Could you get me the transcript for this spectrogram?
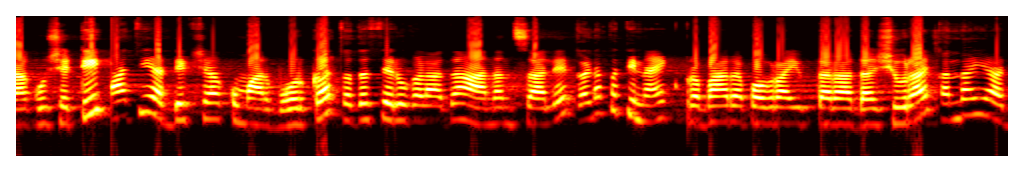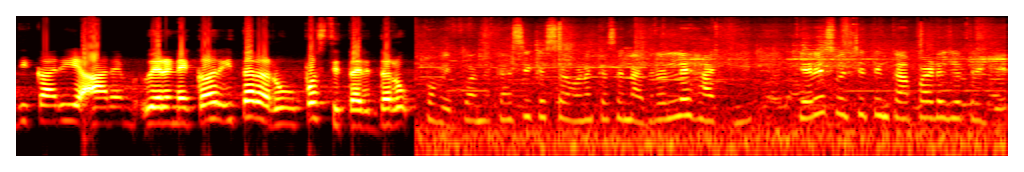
ರಾಘು ಶೆಟ್ಟಿ, ಮಾಜಿ ಅಧ್ಯಕ್ಷ ಕುಮಾರ್ ಬೋರ್ಕರ್, ಸದಸ್ಯರುಗಳಾದ ಆನಂದ್ ಸಾಲೆ, ಗಣಪತಿ ನಾಯ್ಕ್, ಪ್ರಭಾರ ಪೌರಾಯುಕ್ತರಾದ ಶಿವರಾಜ್, ಕಂದಾಯ ಅಧಿಕಾರಿ ಆರ್ ಎಂ ವೇರಣೇಕರ್ ಇತರರು ಉಪಸ್ಥಿತರಿದ್ದರು. ಕಸ ಒಣ ಅದರಲ್ಲೇ ಹಾಕಿ ಕೆರೆ ಸ್ವಚ್ಛತೆ ಕಾಪಾಡೋ ಜೊತೆಗೆ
